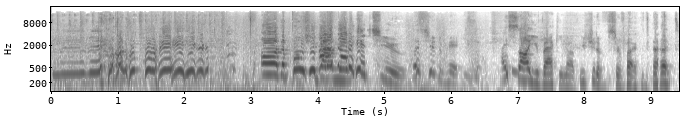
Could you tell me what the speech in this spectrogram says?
no! Living on a prayer. Oh, the potion How got did me. that hit you? That shouldn't have hit you. I saw you backing up. You should have survived that.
